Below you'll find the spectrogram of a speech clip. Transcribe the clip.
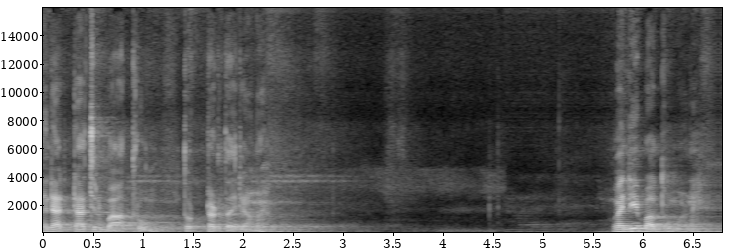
അതിന്റെ അറ്റാച്ച്ഡ് ബാത്റൂം തൊട്ടടുത്തായിട്ടാണ്. വലിയ ബാത്റൂമാണ്.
